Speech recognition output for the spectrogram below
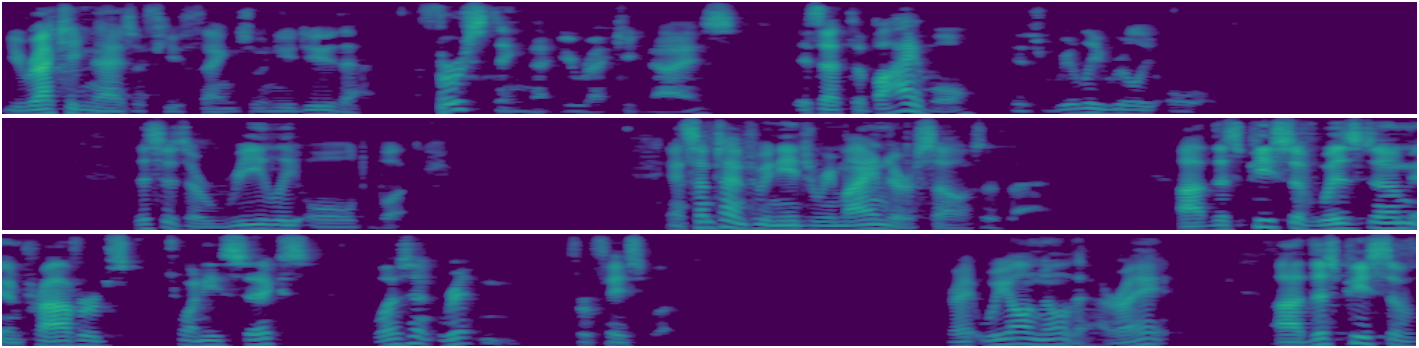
You recognize a few things when you do that. The first thing that you recognize is that the Bible is really, really old. This is a really old book. And sometimes we need to remind ourselves of that. Uh, this piece of wisdom in Proverbs 26 wasn't written for Facebook. Right? We all know that, right? Uh, this piece of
